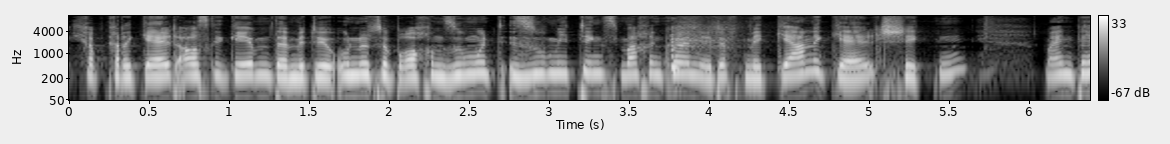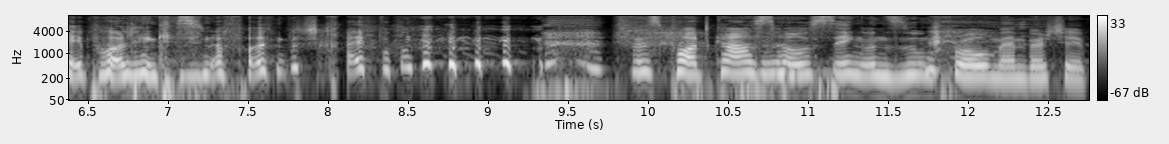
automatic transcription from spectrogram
Ich habe gerade Geld ausgegeben, damit wir ununterbrochen Zoom- Zoom-Meetings machen können. Ihr dürft mir gerne Geld schicken. Mein PayPal-Link ist in der Folgenbeschreibung. Fürs Podcast-Hosting und Zoom Pro-Membership.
